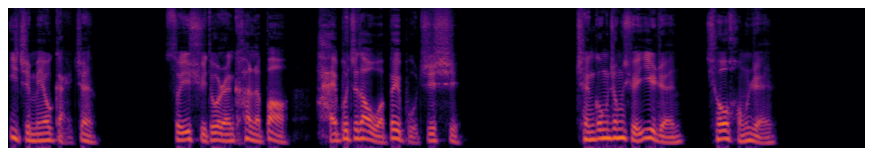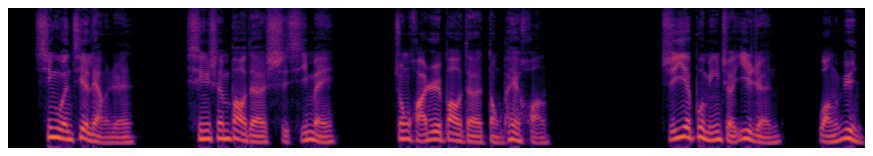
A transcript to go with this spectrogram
一直没有改正，所以许多人看了报还不知道我被捕之事。成功中学一人，邱红仁。新闻界两人，新生报的史习梅，中华日报的董佩煌。职业不明者一人，王运。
